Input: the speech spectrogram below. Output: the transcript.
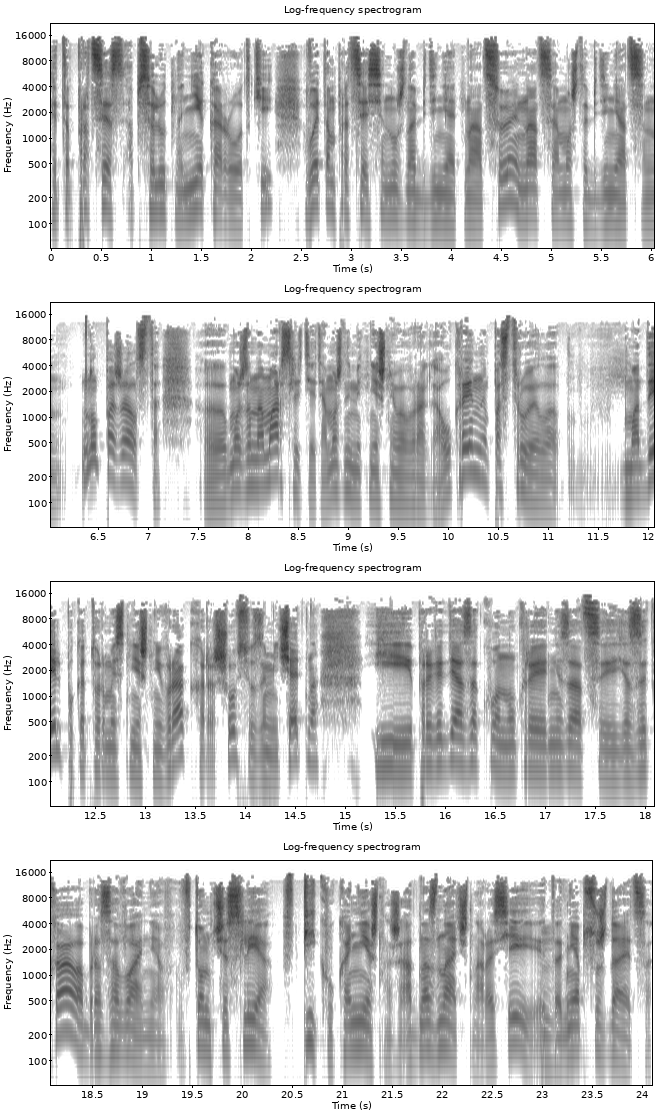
Это процесс абсолютно не короткий. В этом процессе нужно объединять нацию. И нация может объединяться, ну, пожалуйста, э, можно на Марс лететь, а можно иметь внешнего врага. Украина построила модель, по которой есть внешний враг, хорошо, все замечательно. И проведя закон украинизации языка, образования, в том числе в пику, конечно же, однозначно России, mm. это не обсуждается.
